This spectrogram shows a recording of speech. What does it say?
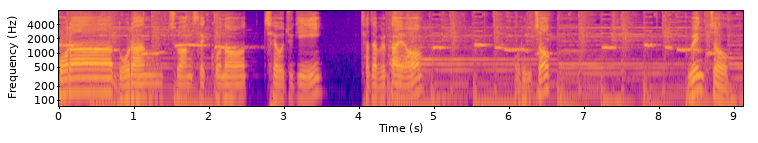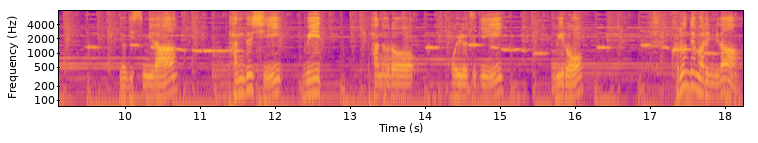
보라 노랑 주황색 코너 채워주기 찾아볼까요? 오른쪽 왼쪽 여기 있습니다. 반드시 윗판으로 올려주기 위로. 그런데 말입니다.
